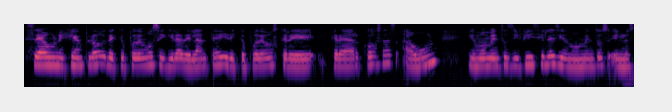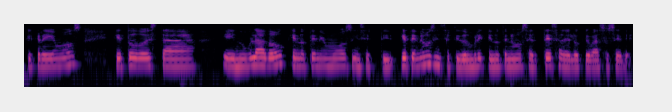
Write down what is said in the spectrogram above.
sea un ejemplo de que podemos seguir adelante y de que podemos crear cosas aún en momentos difíciles y en momentos en los que creemos que todo está eh, nublado, que no tenemos que tenemos incertidumbre y que no tenemos certeza de lo que va a suceder.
